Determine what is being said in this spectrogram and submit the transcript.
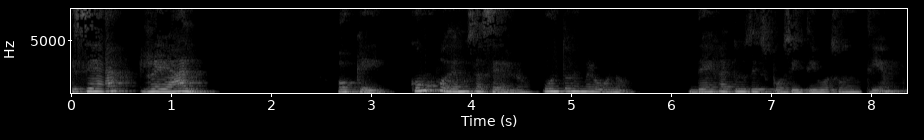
sea real. Ok, ¿Cómo podemos hacerlo? Punto número uno, deja tus dispositivos un tiempo.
